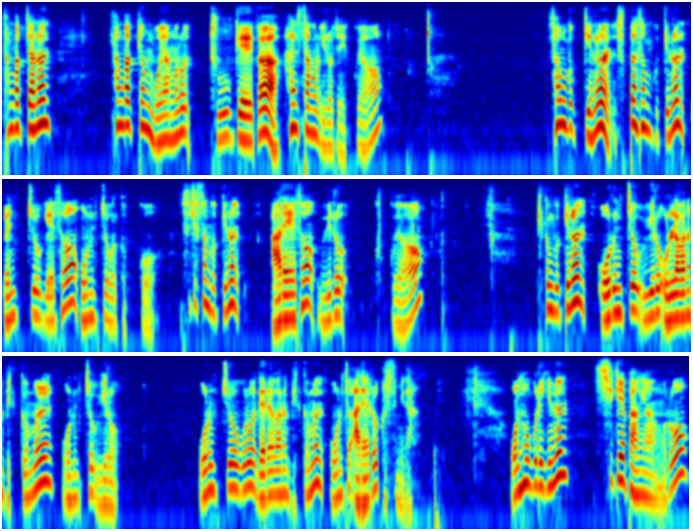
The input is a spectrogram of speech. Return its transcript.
삼각자는 삼각형 모양으로 두 개가 한 쌍으로 이루어져 있고요. 선긋기는 수평 선 긋기는 왼쪽에서 오른쪽으로 긋고 수직 선 긋기는 아래에서 위로 긋고요. 빗금 긋기는 오른쪽 위로 올라가는 빗금을 오른쪽 위로 오른쪽으로 내려가는 빗금은 오른쪽 아래로 긋습니다. 원호 그리기는 시계 방향으로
